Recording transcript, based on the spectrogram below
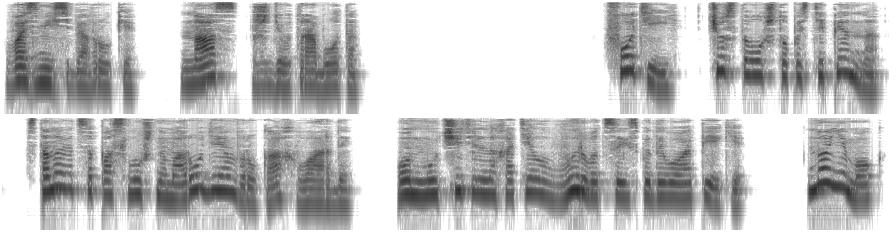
Возьми себя в руки. Нас ждет работа. Фотий чувствовал, что постепенно становится послушным орудием в руках Варды. Он мучительно хотел вырваться из-под его опеки, но не мог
